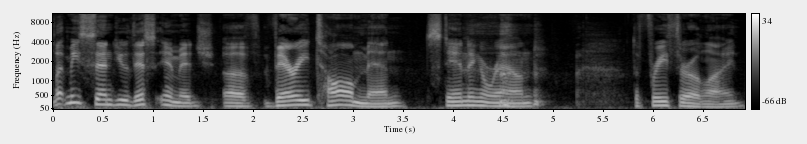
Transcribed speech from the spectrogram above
Let me send you this image of very tall men standing around the free throw line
